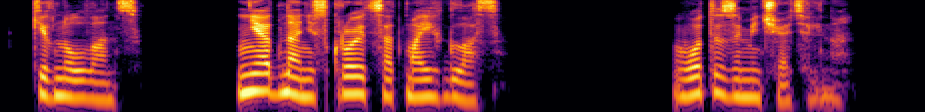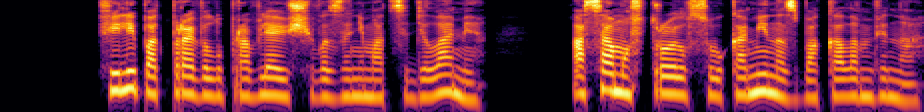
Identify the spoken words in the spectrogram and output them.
— кивнул Ланс. «Ни одна не скроется от моих глаз». Вот и замечательно. Филипп отправил управляющего заниматься делами, а сам устроился у камина с бокалом вина.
